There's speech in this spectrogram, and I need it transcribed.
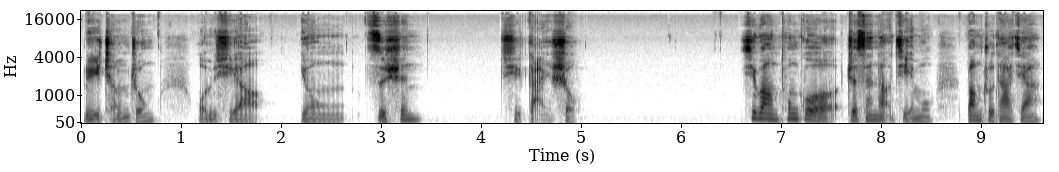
旅程中，我们需要用自身去感受。希望通过这三档节目，帮助大家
